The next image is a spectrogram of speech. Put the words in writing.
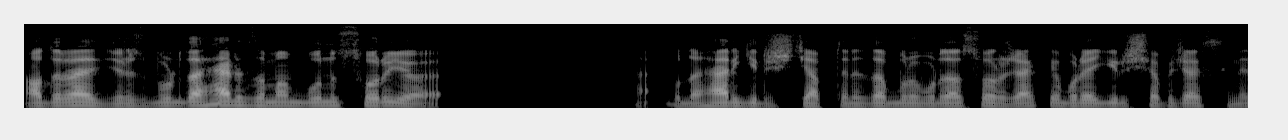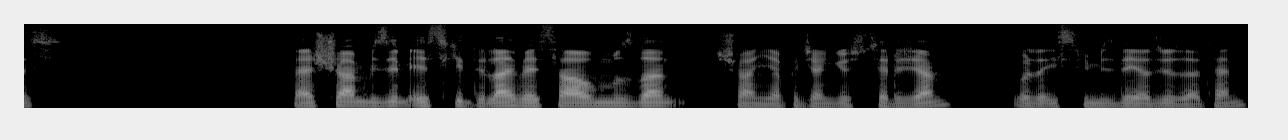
Adını ediyoruz. Burada her zaman bunu soruyor. Bunu her giriş yaptığınızda bunu burada soracak ve buraya giriş yapacaksınız. Ben şu an bizim eski Drive hesabımızdan şu an yapacağım, göstereceğim. Burada ismimiz de yazıyor zaten.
